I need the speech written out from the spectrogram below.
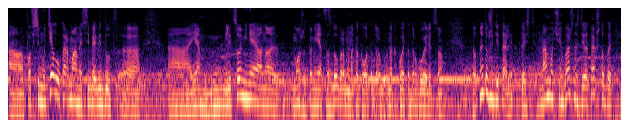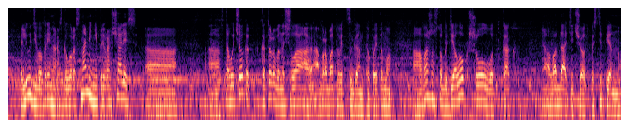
а, по всему телу карманы себя ведут. А, а, я лицо меняю, оно может поменяться с добрым на, какого-то на какое-то другое лицо. Вот. Но это уже детали. То есть нам очень важно сделать так, чтобы люди во время разговора с нами не превращались а, а, в того человека, которого начала обрабатывать цыганка. Поэтому а, важно, чтобы диалог шел вот как а, вода течет постепенно.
